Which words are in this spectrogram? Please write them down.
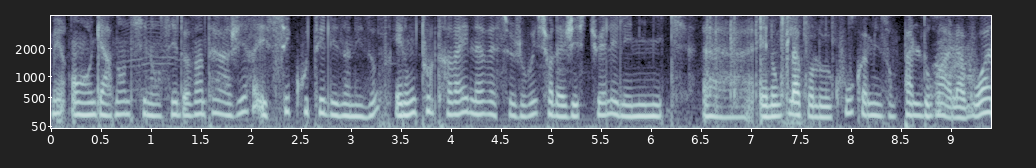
mais en gardant le silence. Ils doivent interagir et s'écouter les uns les autres. Et donc tout le travail là va se jouer sur la gestuelle et les mimiques. Euh, et donc là, pour le coup, comme ils n'ont pas le droit à la voix,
